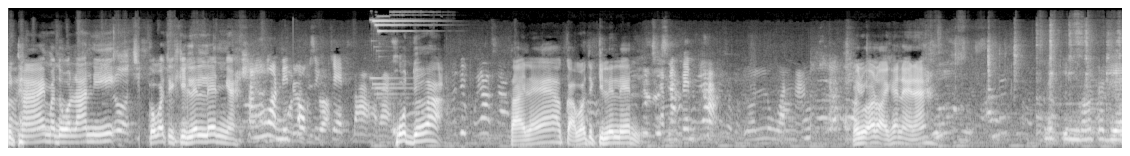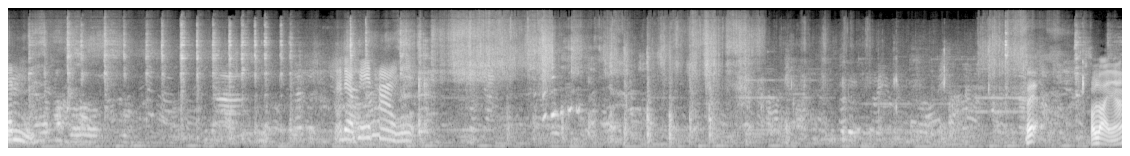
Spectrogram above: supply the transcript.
สุดท้ายมาโดนร้านนี้ ก็ว่าจะกินเล่นๆไงทั้งหมดนี่67 บาทอะโคตรเยอะอะตายแล้วกะว่าจะกินเล่นแต่มันเป็นผักล้วนๆนะๆไม่รู้อร่อยแค่ไหนนะ ไม่กินก็จะเย็นแล้วเดี๋ยวพี่ถ่ายนี่เฮ้ย อร่อยนะ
